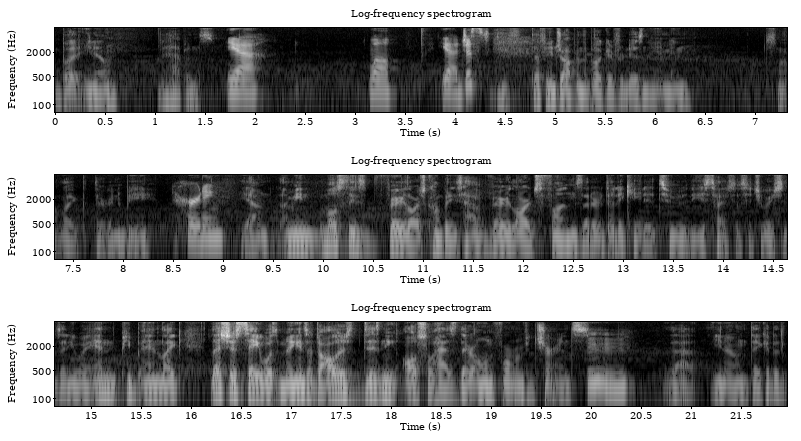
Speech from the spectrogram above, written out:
but, you know, it happens. Yeah. Well, yeah, just It's definitely a drop in the bucket for Disney. I mean, it's not like they're going to be. Hurting. Yeah, I mean, most of these very large companies have very large funds that are dedicated to these types of situations anyway. And people, and like, let's just say it was millions of dollars. Disney also has their own form of insurance that you know they could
